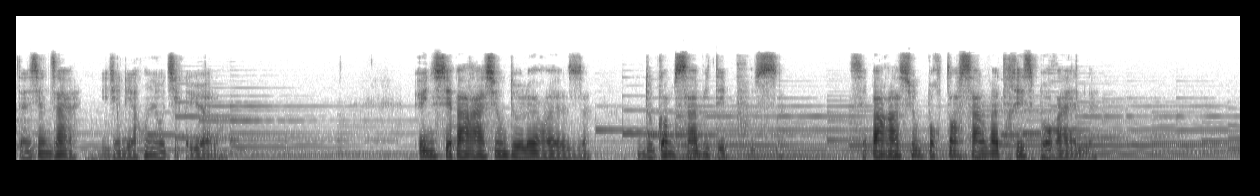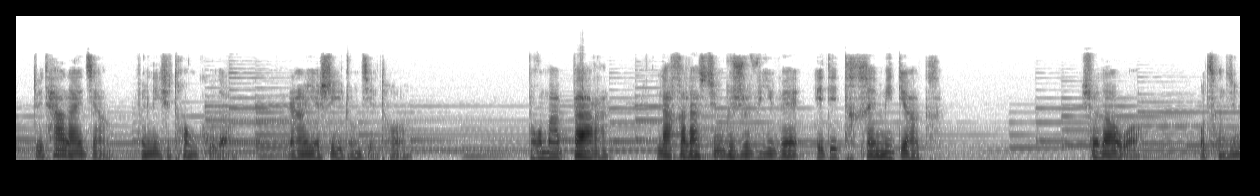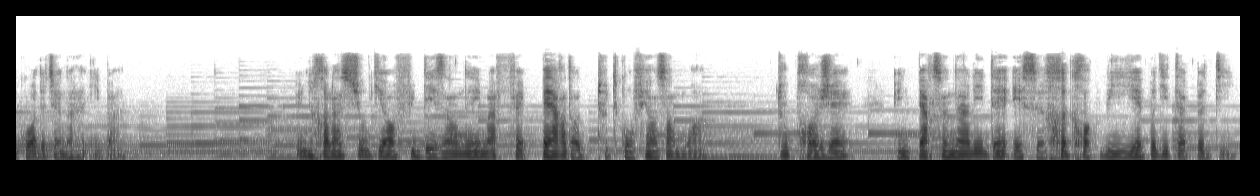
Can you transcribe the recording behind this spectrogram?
但现在。已经离婚有几个月了。Une séparation douloureuse, tout comme sa vie d'épouse. Séparation pourtant salvatrice pour elle. 对她来讲，分离是痛苦的，然而也是一种解脱。Pour ma part, la relation que je vivais était très médiocre. 说到我，我曾经过得真的很一般。Une relation qui, au fil des années, m'a fait perdre toute confiance en moi. Tout projet, une personnalité et se recroqueviller petit à petit.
